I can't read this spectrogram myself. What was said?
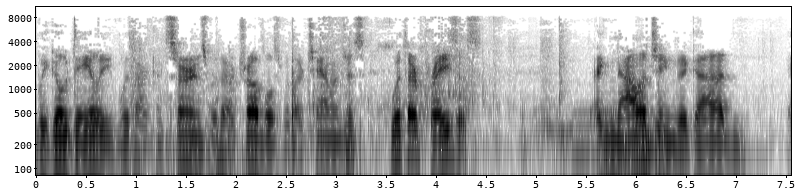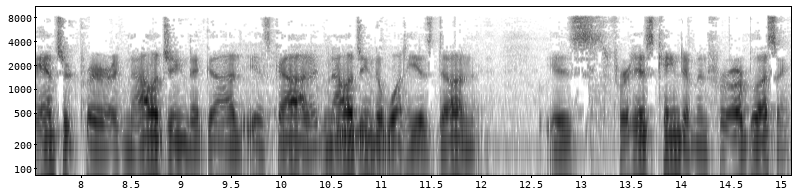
we go daily with our concerns, with our troubles, with our challenges, with our praises, acknowledging that God answered prayer, acknowledging that God is God, acknowledging that what He has done is for His kingdom and for our blessing.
